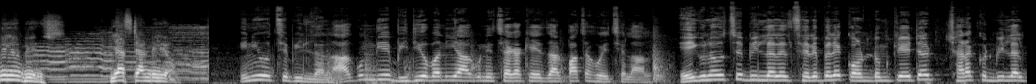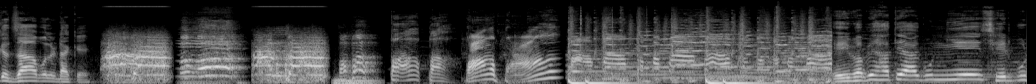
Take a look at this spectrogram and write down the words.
মিলিয়ন ভিউস ইয়াস 10 মিলিয়ন ইনি হচ্ছে বিল্লাল। আগুন দিয়ে ভিডিও বানিয়ে আগুনের ছেঁকা খেয়ে যার পাচা হয়েছে লাল। এইগুলো হচ্ছে বিল্লালের ছেড়ে পেলে কন্ডম ক্রিয়েটার সারাক্ষণ বিল্লালকে যা বলে ডাকে। এইভাবে হাতে আগুন নিয়ে শেরপুর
